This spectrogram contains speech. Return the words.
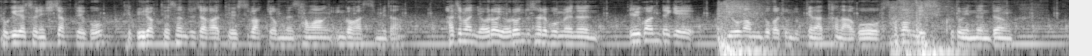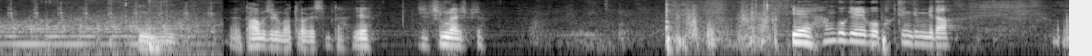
조기 대선이 시작되고 유력 대선 주자가 될 수밖에 없는 상황인 것 같습니다. 하지만 여러 여론조사를 보면은 일관되게 비호감도가 좀 높게 나타나고 사법 리스크도 있는 등 네, 다음 질문 받도록 하겠습니다. 예, 질문하십시오. 예, 한국일보 박준규입니다. 어,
